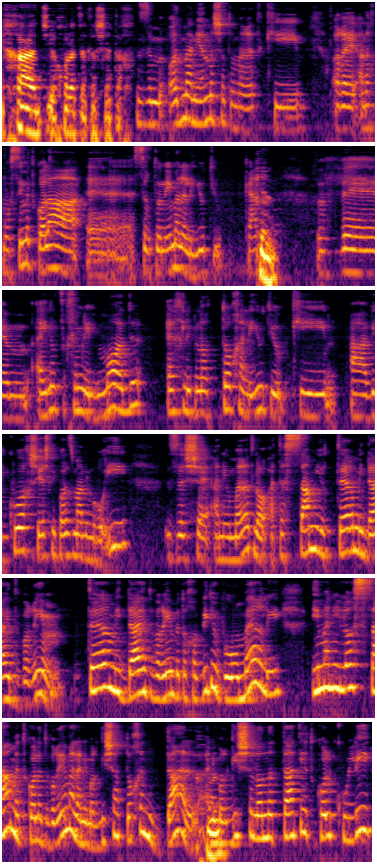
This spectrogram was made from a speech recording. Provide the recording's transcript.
אחד שיכול לצאת לשטח. זה מאוד מעניין מה שאת אומרת, כי הרי אנחנו עושים את כל הסרטונים האלה ליוטיוב, כן? כן. והיינו צריכים ללמוד איך לבנות תוכן ליוטיוב, כי הוויכוח שיש לי כל הזמן עם רועי, זה שאני אומרת לו, אתה שם יותר מדי דברים, יותר מדי דברים בתוך הוידאו, והוא אומר לי, אם אני לא שם את כל הדברים האלה, אני מרגיש שהתוכן הוא דל. אני מרגיש שלא נתתי את כל כולי,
